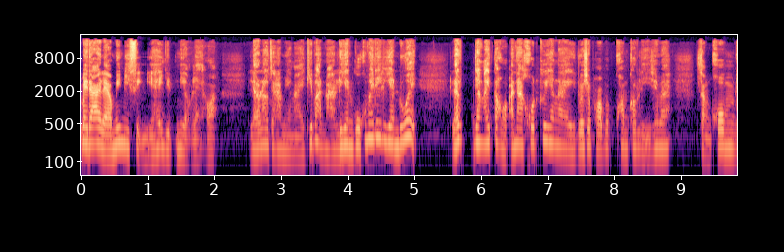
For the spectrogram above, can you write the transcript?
ไม่ได้แล้ว ไม่มีสิ่งนี้ให้ยึดเหนี่ยวแล้วอะแล้วเราจะทำยังไงที่ผ่านมาเรียนกูก็ไม่ได้เรียนด้วย แล้วยังไงต่ออนาคตคือยังไง โดยเฉพาะแบบความเกาหลีใช่ไหมสังคมใ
